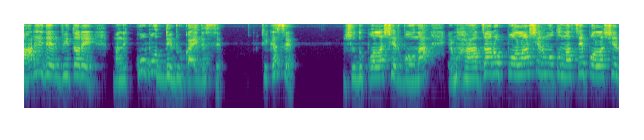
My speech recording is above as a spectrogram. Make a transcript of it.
নারীদের ভিতরে মানে কুবুদ্ধি ঢুকাই দিছে। ঠিক আছে? শুধু পলাশের বউ না এরকম হাজারো পলাশের মতন আছে, পলাশের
